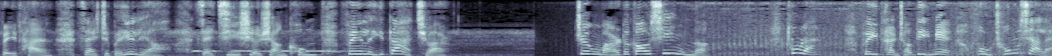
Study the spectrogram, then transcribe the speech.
飞毯载着贝利奥在鸡舍上空飞了一大圈儿，正玩的高兴呢，突然飞毯朝地面俯冲下来，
